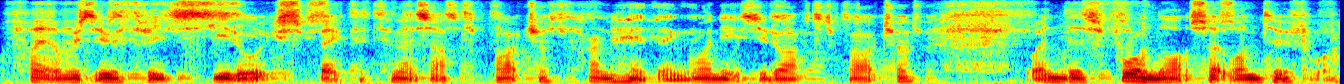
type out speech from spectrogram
flight level 030 expected 2 minutes after departure, turn heading 180 after departure. Wind is 4 knots at 124.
